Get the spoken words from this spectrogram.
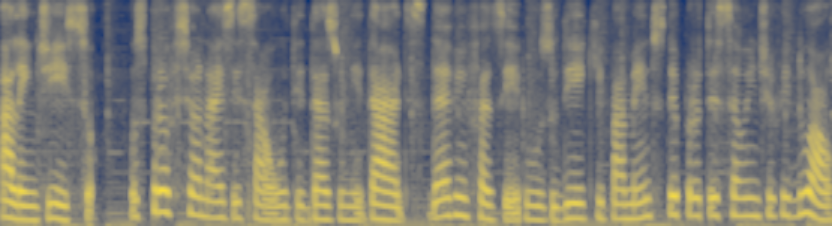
Além disso, os profissionais de saúde das unidades devem fazer uso de equipamentos de proteção individual,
